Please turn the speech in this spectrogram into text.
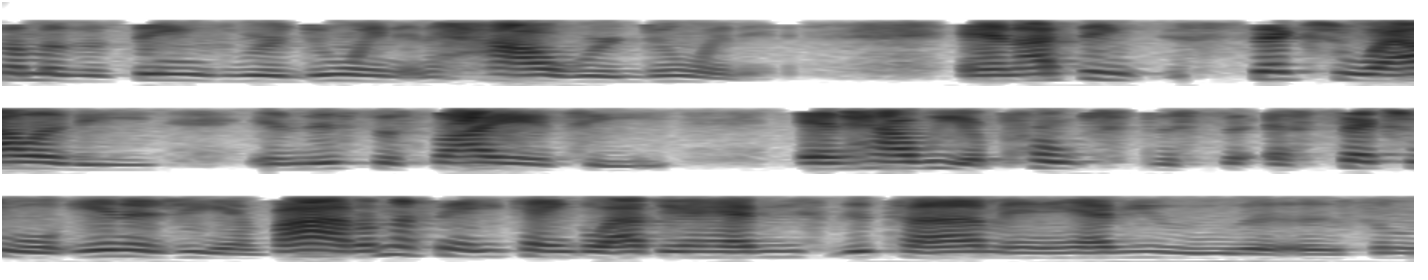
some of the things we're doing and how we're doing it. And I think sexuality in this society and how we approach the sexual energy and vibe. I'm not saying you can't go out there and have you good time and have you uh, some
